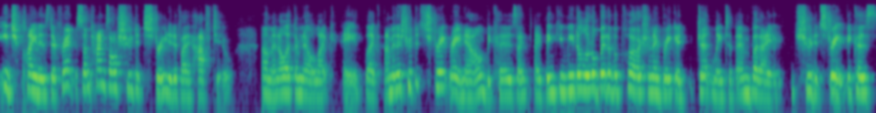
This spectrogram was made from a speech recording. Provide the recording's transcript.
each client is different. Sometimes I'll shoot it straight if I have to. Um, and I'll let them know, like, hey, like, I'm to shoot it straight right now because I, I think you need a little bit of a push. And I break it gently to them, but I shoot it straight because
